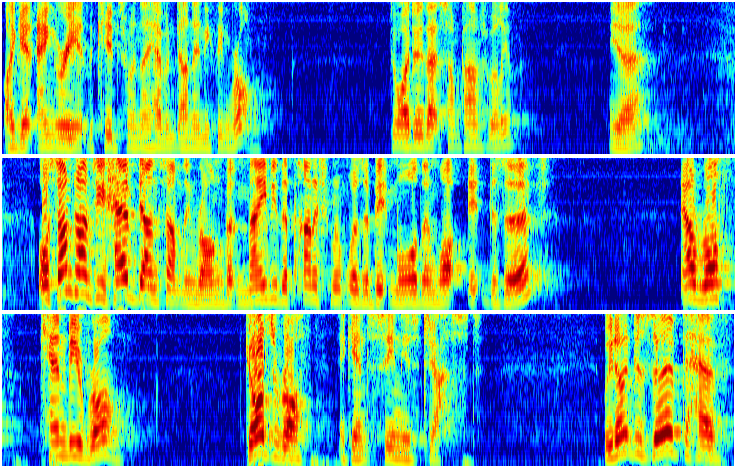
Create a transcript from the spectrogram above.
I get angry at the kids when they haven't done anything wrong. Do I do that sometimes, William? Yeah. Or sometimes you have done something wrong, but maybe the punishment was a bit more than what it deserved. Our wrath can be wrong. God's wrath against sin is just. We don't deserve to have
